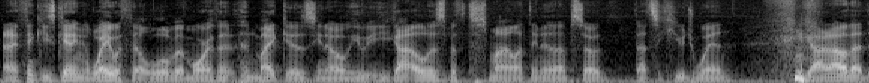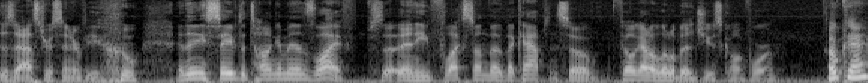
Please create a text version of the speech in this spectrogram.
And I think he's getting away with it a little bit more than, than Mike is. You know, he, he got Elizabeth to smile at the end of the episode. That's a huge win. He got out of that disastrous interview. and then he saved a Tonga man's life. So, and he flexed on the, the captain. So Phil got a little bit of juice going for him. Okay.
